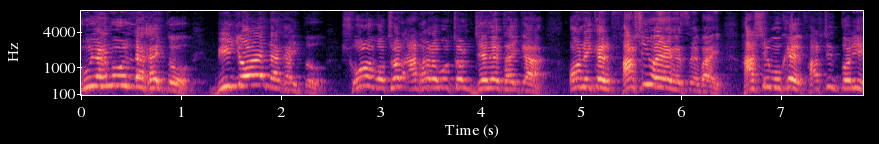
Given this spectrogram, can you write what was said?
দুই আঙুল দেখাইতো, বিজয় দেখাইতো। ষোলো বছর, আঠারো বছর জেলে থাইকা অনেকের ফাঁসি হয়ে গেছে ভাই। হাসি মুখে ফাঁসির দড়ি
